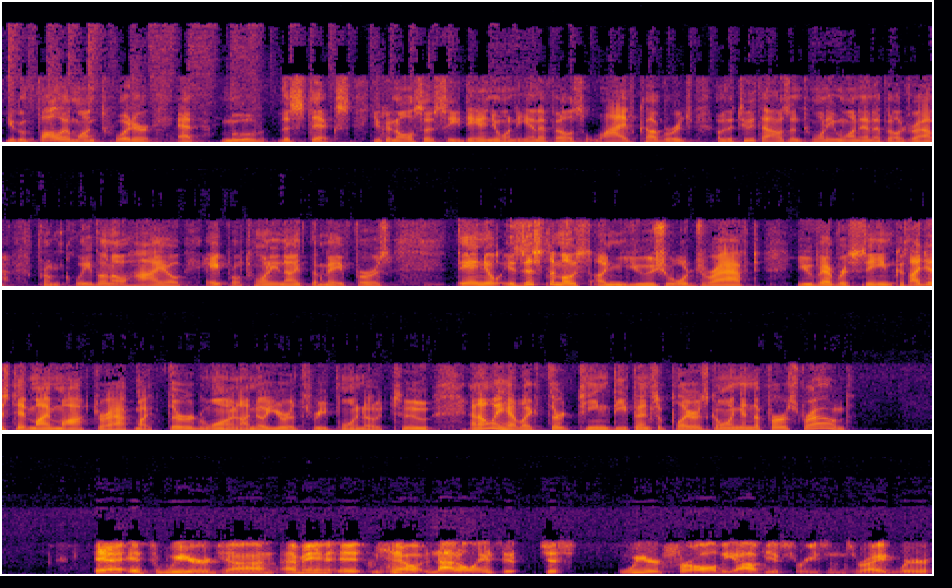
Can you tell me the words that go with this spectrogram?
you can follow him on Twitter at Move the Sticks. You can also see Daniel on the NFL's live coverage of the 2021 NFL Draft from Cleveland, Ohio, April 29th to May 1st. Daniel, is this the most unusual draft you've ever seen? Because I just did my mock draft, my third one. I know you're at 3.02, and I only had like 13 defensive players going in the first round. Yeah, it's weird, John. I mean, it you know, not only is it just weird for all the obvious reasons, right? We're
